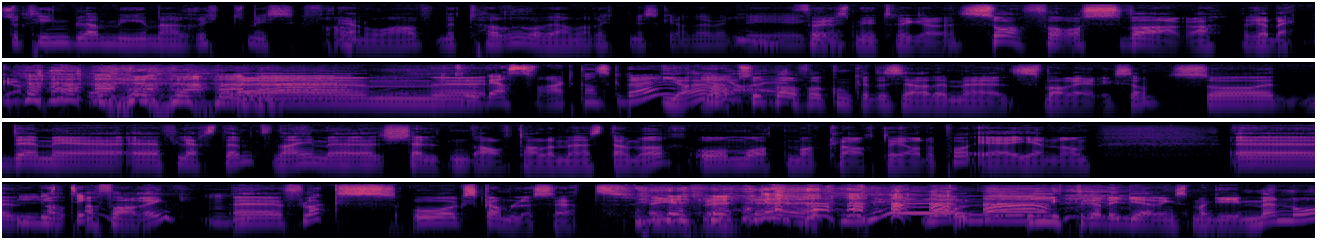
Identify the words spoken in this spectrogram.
Så ting blir mye mer rytmisk fra Ja. nå av. Vi tør å være mer rytmiske. Det er veldig Føles mye tryggere. Så for å svare Rebekka Jeg um, tror vi har svart ganske bra. Ja, ja, Ja. absolutt. Bare for å konkretisere det med svaret liksom. Så det med flerstemt, nei, vi sjelden avtaler med stemmer. Og måten vi har klart å gjøre det på, er gjennom eh, er- erfaring, Mm. eh, flaks og skamløshet, egentlig. og litt redigeringsmagi. Men nå,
